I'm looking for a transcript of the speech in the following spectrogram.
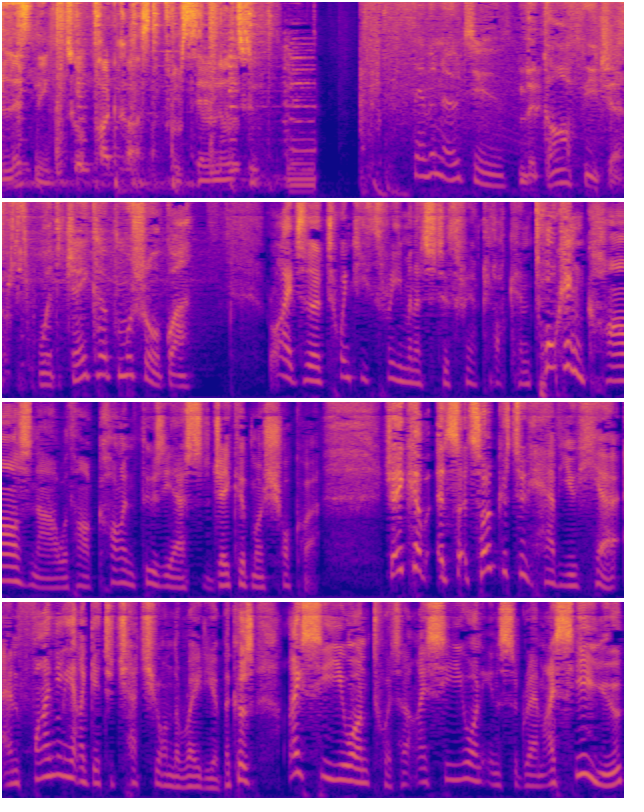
listening to a podcast from 702. 702 The car feature. with Jacob Moshokwa. Right, uh, 23 minutes to 3 o'clock. And talking cars now with our car enthusiast, Jacob Moshokwa. Jacob, it's, it's so good to have you here. And finally, I get to chat to you on the radio because I see you on Twitter. I see you on Instagram. I see you.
